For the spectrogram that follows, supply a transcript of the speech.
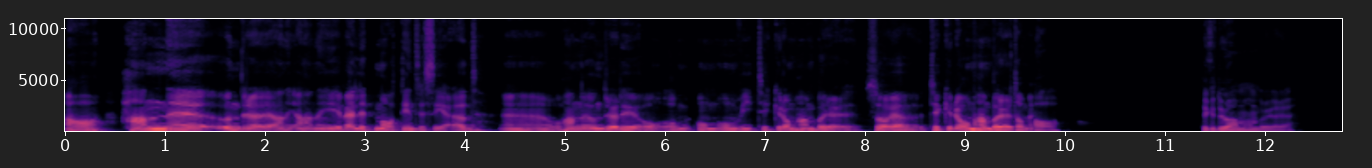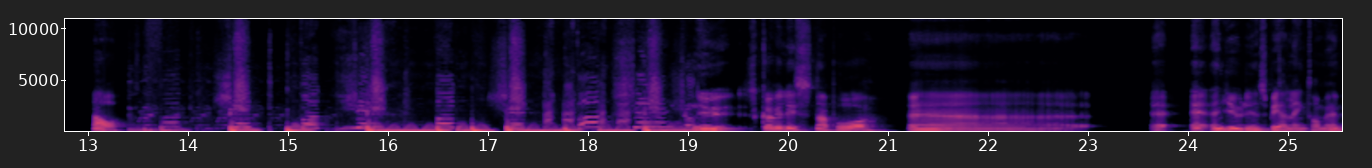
Ja, han eh, undrar, han, han är ju väldigt matintresserad. Eh, och han undrade om, om, om vi tycker om hamburgare. Så jag, tycker du om hamburgare Tommy? Ja. Tycker du om hamburgare? Ja. Nu ska vi lyssna på eh, eh, en ljudinspelning Tommy.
